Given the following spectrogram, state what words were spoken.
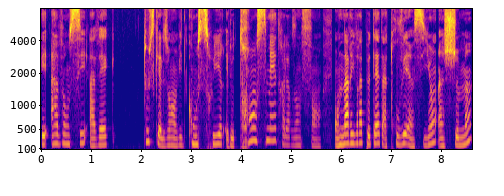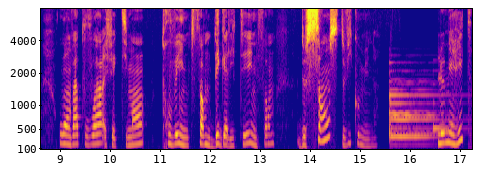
et avancer avec tout ce qu'elles ont envie de construire et de transmettre à leurs enfants, on arrivera peut-être à trouver un sillon, un chemin où on va pouvoir effectivement trouver une forme d'égalité, une forme de sens de vie commune. Le mérite,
